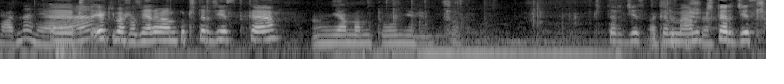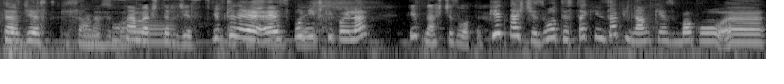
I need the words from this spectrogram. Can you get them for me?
Ładne, nie? E, jaki masz rozmiar? Ja Mam tu 40. Ja mam tu, nie wiem co. 40 A gdzie to mam, pisze? 40. 40 same są- chyba. Same 40. Dziewczyny, e, spódniczki po ile? 15 zł. 15 zł z takim zapinankiem z boku. E,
